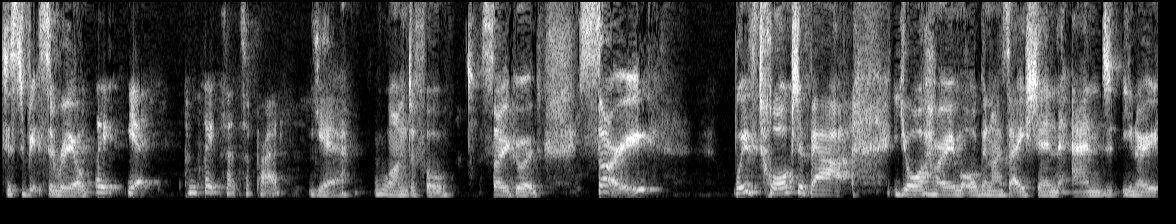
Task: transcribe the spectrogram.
just a bit surreal. Complete, yeah, complete sense of pride. Yeah, wonderful. So good. So, we've talked about your home organization and, you know,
